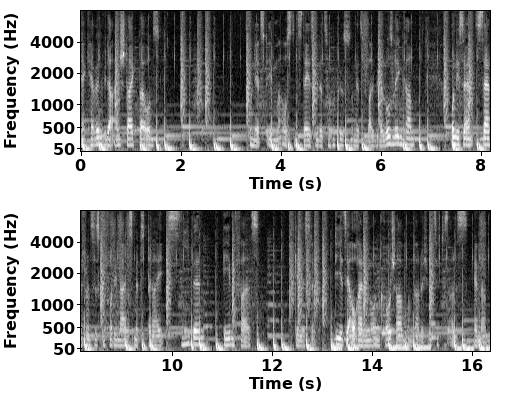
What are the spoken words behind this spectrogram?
der Kevin wieder einsteigt bei uns und jetzt eben aus den States wieder zurück ist und jetzt bald wieder loslegen kann. Und die San, Francisco 49ers mit 3-7 ebenfalls gelistet, die jetzt ja auch einen neuen Coach haben und dadurch wird sich das alles ändern.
